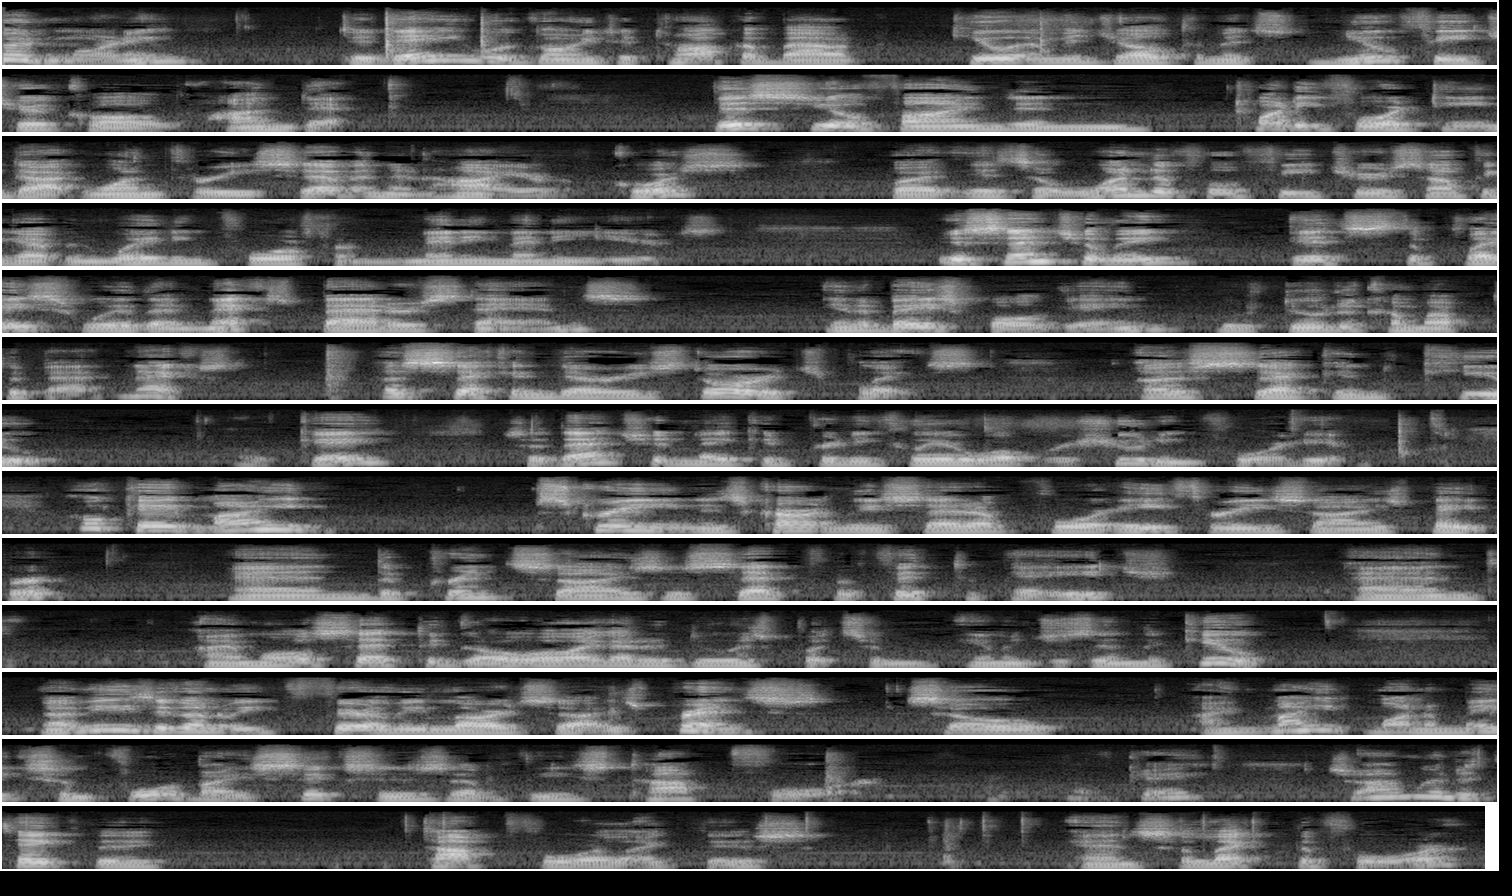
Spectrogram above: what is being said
Good morning. Today we're going to talk about Qimage Ultimate's new feature called On Deck. This you'll find in 2014.137 and higher, of course, but it's a wonderful feature, something I've been waiting for for many, many years. Essentially, it's the place where the next batter stands in a baseball game who's due to come up to bat next. A secondary storage place a second queue. Okay, so that should make it pretty clear what we're shooting for here. Okay, my screen is currently set up for A3 size paper and the print size is set for fit to page and I'm all set to go. All I got to do is put some images in the queue. Now these are going to be fairly large size prints so I might want to make some 4 by 6s of these top four. Okay, so I'm going to take the top four like this and select the four.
